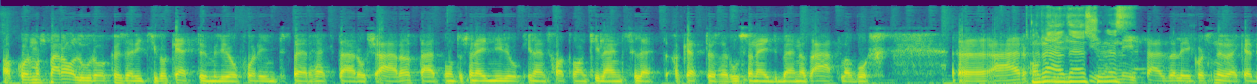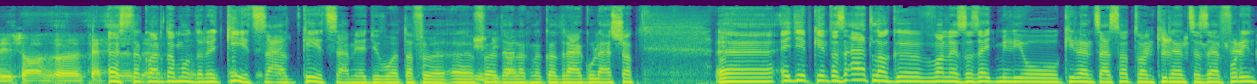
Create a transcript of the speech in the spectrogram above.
akkor most már alulról közelítjük a 2 millió forint per hektáros árat, tehát pontosan 1 millió 969 lett a 2021-ben az átlagos ár. Ráadásul ez... 4%-os növekedés a uh, Ezt akartam mondani, hogy két, szám, két számjegyű volt a föl, földállaknak a drágulása. Egyébként az átlag van ez az 1 millió 969 ezer forint,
